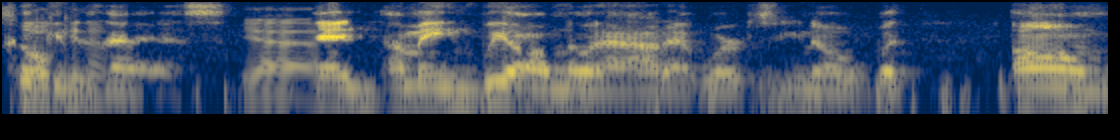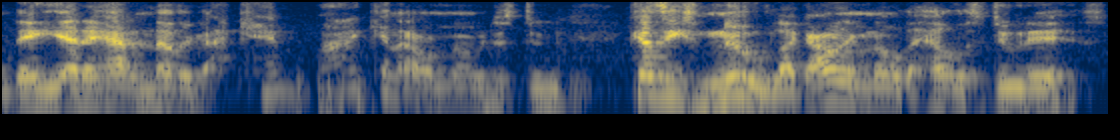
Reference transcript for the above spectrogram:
cooking his him. ass. Yeah. And I mean, we all know that how that works, you know. But um, they yeah, they had another guy. I can't. Why can I remember this dude? Because he's new. Like I don't even know what the hell this dude is.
